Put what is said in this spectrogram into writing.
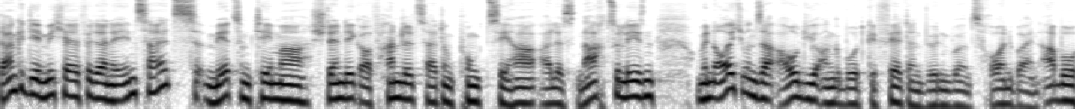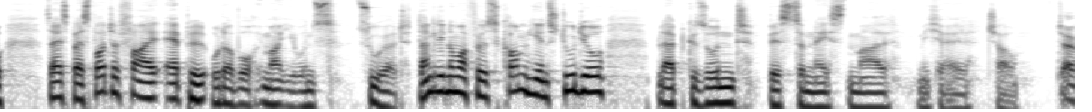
Danke dir, Michael, für deine Insights. Mehr zum Thema ständig auf handelszeitung.ch alles nachzulesen. Und wenn euch unser Audioangebot gefällt, dann würden wir uns freuen über ein Abo, sei es bei Spotify, Apple oder wo auch immer ihr uns zuhört. Danke dir nochmal fürs Kommen hier ins Studio. Bleibt gesund. Bis zum nächsten Mal. Michael, ciao. Ciao.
